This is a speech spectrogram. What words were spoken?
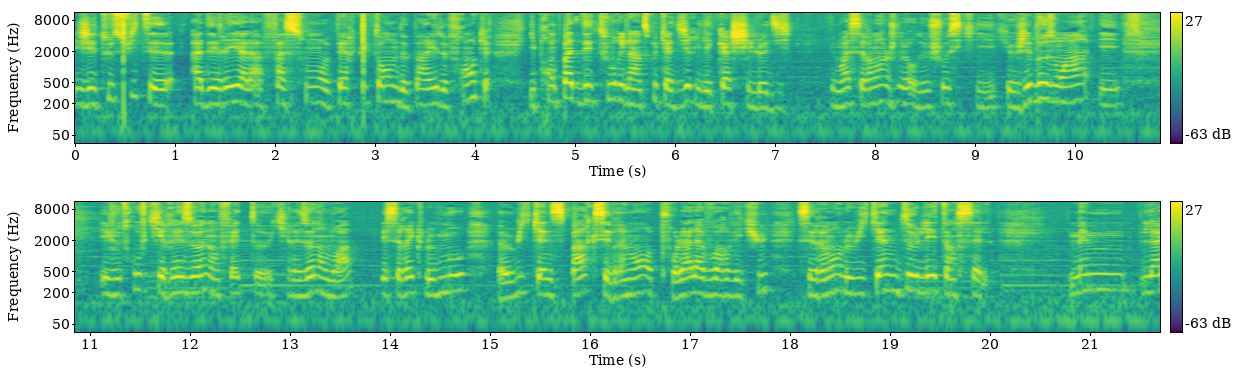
J'ai tout de suite euh, adhéré à la façon euh, percutante de parler de Franck. Il prend pas de détour, il a un truc à dire, il est cache, il le dit. Et moi, c'est vraiment le genre de choses qui, que j'ai besoin et, et je trouve qu'il résonne en fait, euh, qui résonne en moi. Et c'est vrai que le mot Weekend Spark, c'est vraiment, pour là l'avoir vécu, c'est vraiment le week-end de l'étincelle. Même là,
